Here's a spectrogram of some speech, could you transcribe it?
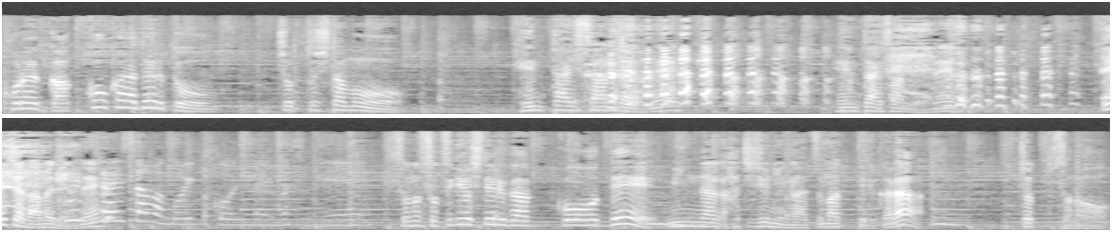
これ学校から出るとちょっとしたもう変態さんだよね。変態さんだよね出ちゃダメだよね。変態様ご一行になりますね。その卒業してる学校でうん。みんな80人が集まってるからうん。ちょっとその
